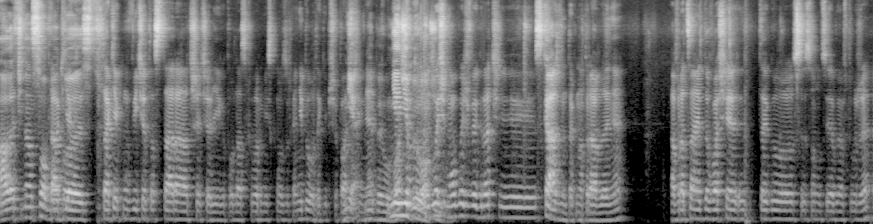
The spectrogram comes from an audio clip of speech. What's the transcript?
ale finansowo Tak, to jak- jest. Tak jak mówicie, ta stara trzecia liga podlasko-warmińska Mazurka nie było takiej przepaści, Nie, nie? nie było. Nie, nie było. Mogłeś, mogłeś wygrać yy, z każdym tak naprawdę, nie? A wracając do właśnie tego sezonu, co ja byłem w turze,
